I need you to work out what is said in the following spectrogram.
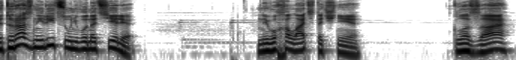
Это разные лица у него на теле. На его халате, точнее. Глаза.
